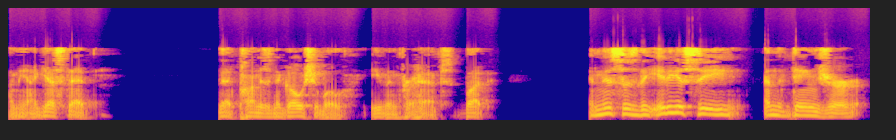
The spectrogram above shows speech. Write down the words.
I mean, I guess that that pun is negotiable, even perhaps. But, and this is the idiocy and the danger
